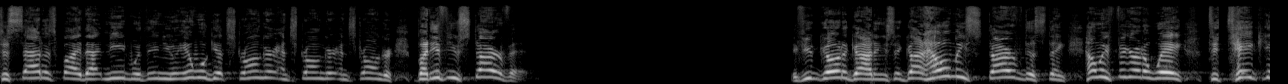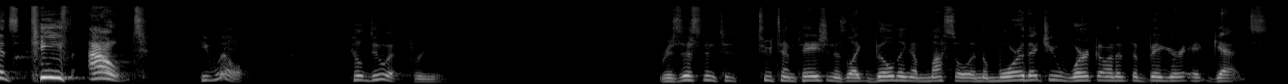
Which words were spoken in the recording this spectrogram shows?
to satisfy that need within you, it will get stronger and stronger and stronger. But if you starve it, if you go to God and you say, God, help me starve this thing, help me figure out a way to take its teeth out, He will. He'll do it for you. Resistance to, to temptation is like building a muscle, and the more that you work on it, the bigger it gets.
